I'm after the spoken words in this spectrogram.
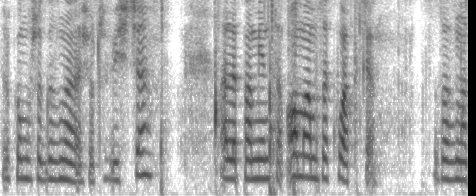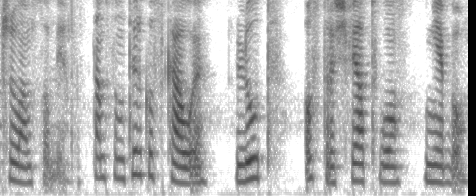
Tylko muszę go znaleźć oczywiście, ale pamiętam, o mam zakładkę zaznaczyłam sobie. Tam są tylko skały, lód, ostre światło, niebo.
